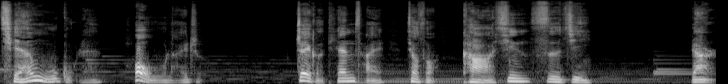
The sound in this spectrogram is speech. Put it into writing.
前无古人，后无来者。这个天才叫做卡辛斯基。然而。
